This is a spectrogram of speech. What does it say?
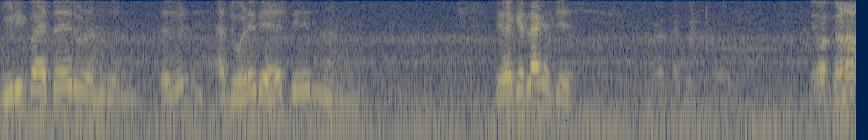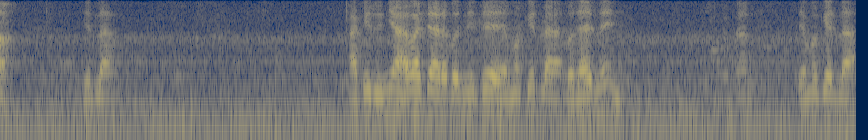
બીડી પાય તો ઋણાત્મ આ જોડે બેસે તે એવા કેટલા કે છે? એવા ઘણા. કેટલા? આખી દુનિયા હવા ચાર બધી છે એમાં કેટલા? બધા જ નહીં ને? એમાં કેટલા?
